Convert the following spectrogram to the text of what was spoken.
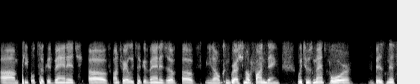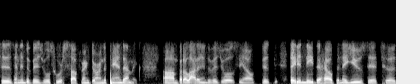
Um, people took advantage of unfairly took advantage of of you know congressional funding, which was meant for businesses and individuals who are suffering during the pandemic. Um, but a lot of individuals, you know, they didn't need the help and they used it to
